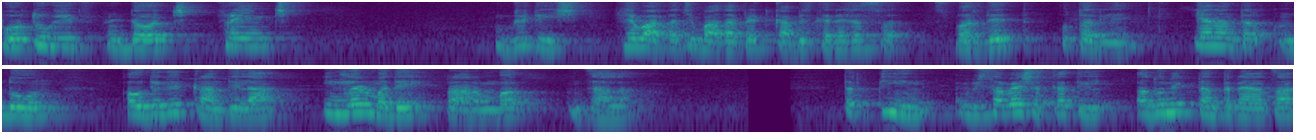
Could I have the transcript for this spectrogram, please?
पोर्तुगीज डच फ्रेंच ब्रिटिश हे भारताची बाजारपेठ काबीज करण्याच्या स्प स्पर्धेत उतरले. यानंतर दोन औद्योगिक क्रांतीला इंग्लंडमध्ये प्रारंभ झाला. तर तीन विसाव्या शतकातील आधुनिक तंत्रज्ञानाचा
